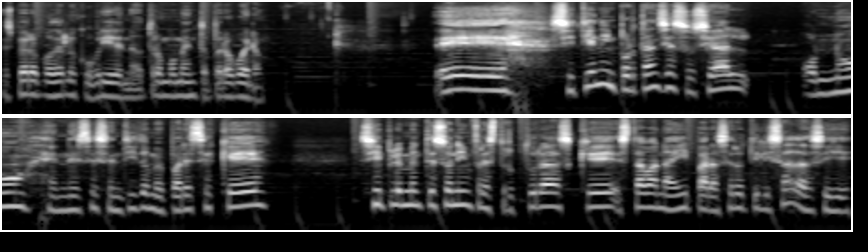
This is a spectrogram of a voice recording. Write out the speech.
Espero poderlo cubrir en otro momento, pero bueno. Eh, si tiene importancia social o no en ese sentido, me parece que simplemente son infraestructuras que estaban ahí para ser utilizadas y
